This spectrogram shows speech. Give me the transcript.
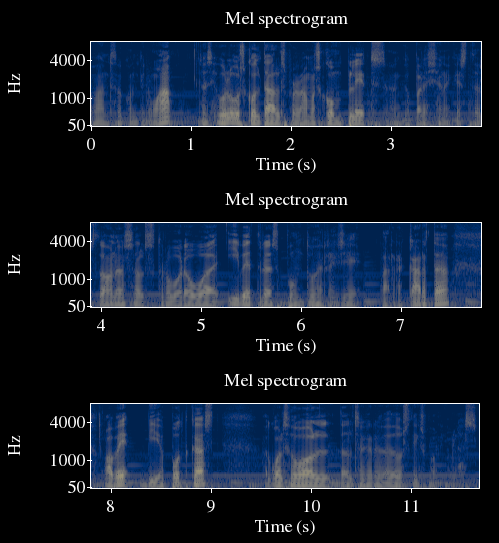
abans de continuar, que si voleu escoltar els programes complets en què apareixen aquestes dones, els trobareu a ib3.org barra carta o bé via podcast a qualsevol dels agregadors disponibles.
